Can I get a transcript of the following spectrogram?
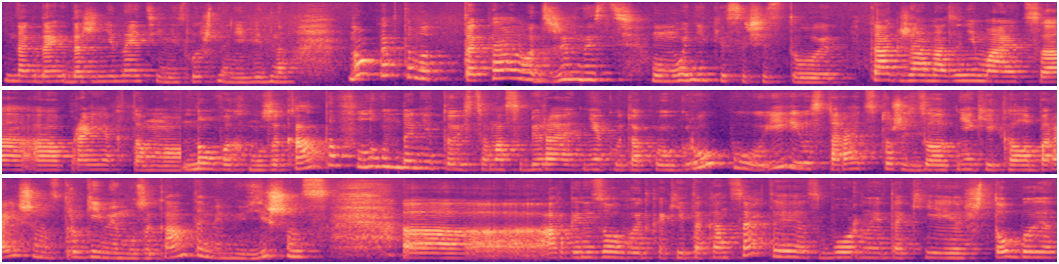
Иногда их даже не найти, не слышно, не видно. Но как-то вот такая вот живность у Моники существует. Также она занимается а, проектом новых музыкантов в Лондоне, то есть она собирает некую такую группу и старается тоже сделать некий collaboration с другими музыкантами, musicians, а, организовывает какие-то концерты сборные такие, чтобы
